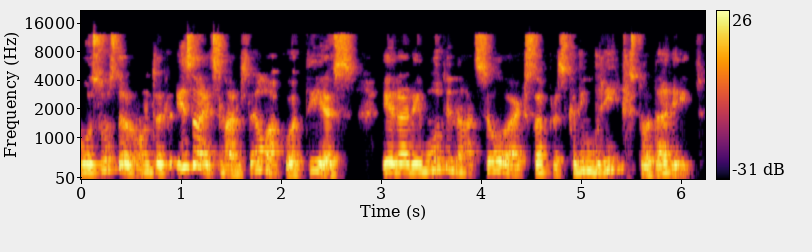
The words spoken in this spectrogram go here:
uz uzdevumu, un tad izaicinājums lielākoties ir arī mudināt cilvēku saprast, ka viņi drīkst to darīt.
